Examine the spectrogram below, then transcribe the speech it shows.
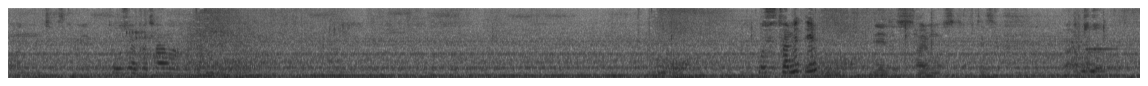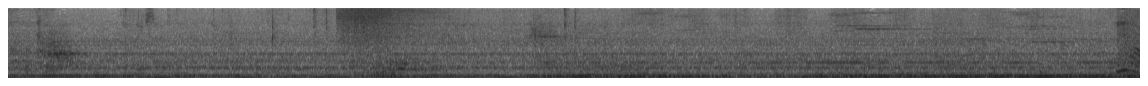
Und was können wir Du musst ein Portal machen. Muss ich es da mitnehmen? Nee, das Teil muss auf diese. Okay. Ja.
